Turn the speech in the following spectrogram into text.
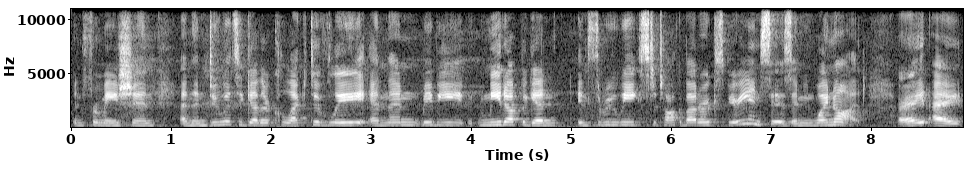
information and then do it together collectively and then maybe meet up again in three weeks to talk about our experiences. I mean why not all right? I,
